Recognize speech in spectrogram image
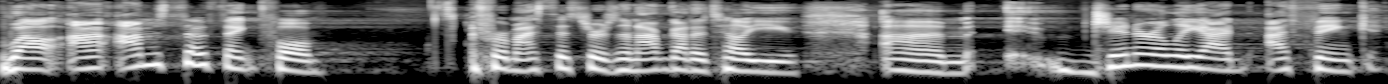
Well, I, I'm so thankful for my sisters. And I've got to tell you, um, generally, I, I think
